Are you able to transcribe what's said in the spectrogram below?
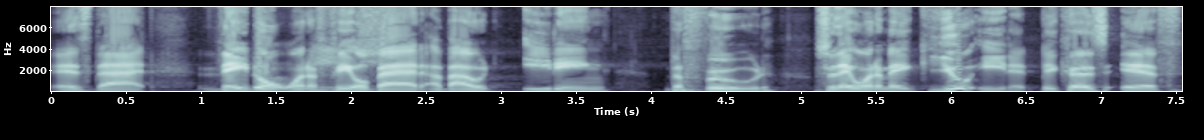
is that they don't want to feel bad about eating the food, so they want to make you eat it because if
